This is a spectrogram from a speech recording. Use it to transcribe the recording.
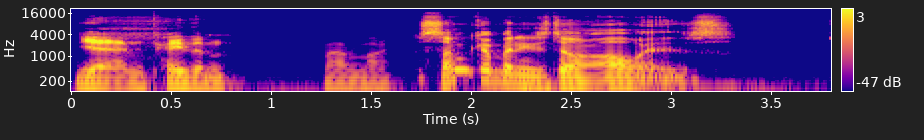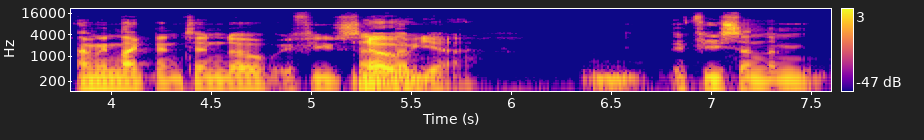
yeah, and pay them amount of money. Some companies don't always. I mean, like Nintendo, if you send No, them, yeah. if you send them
